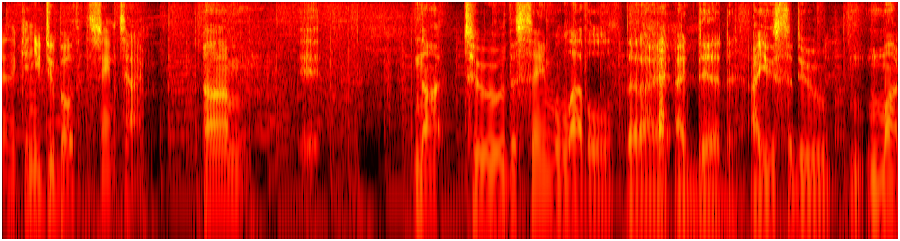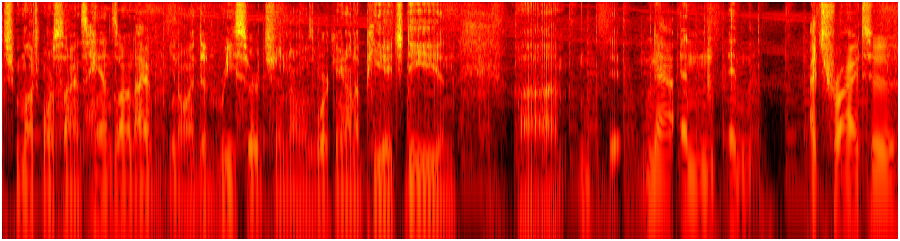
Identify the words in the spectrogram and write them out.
Uh, can you do both at the same time? Not to the same level that I, I did. I used to do much, much more science, hands-on. I, you know, I did research and I was working on a PhD, and uh, now and and I try to,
